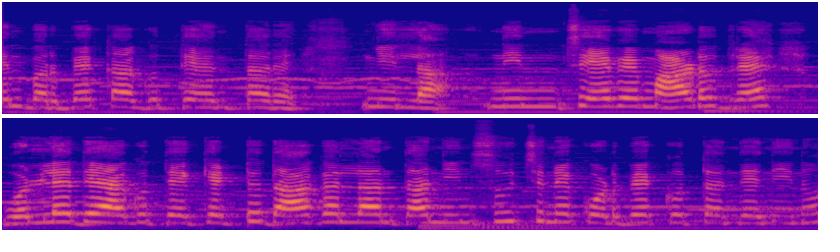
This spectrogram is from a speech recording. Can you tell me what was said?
ಏನು ಬರಬೇಕಾಗುತ್ತೆ ಅಂತಾರೆ. ಇಲ್ಲ ನಿನ್ನ ಸೇವೆ ಮಾಡಿದ್ರೆ ಒಳ್ಳೆಯದೇ ಆಗುತ್ತೆ, ಕೆಟ್ಟದಾಗಲ್ಲ ಅಂತ ನಿನ್ನ ಸೂಚನೆ ಕೊಡಬೇಕು ತಂದೆ ನೀನು.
